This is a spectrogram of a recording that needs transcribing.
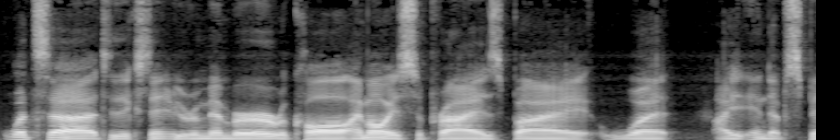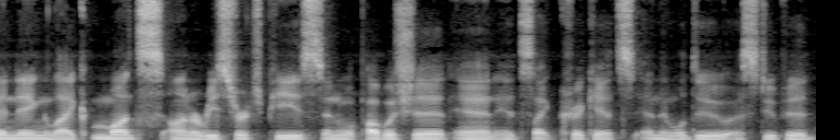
what's uh to the extent you remember or recall i'm always surprised by what I end up spending like months on a research piece and we'll publish it and it's like crickets and then we'll do a stupid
